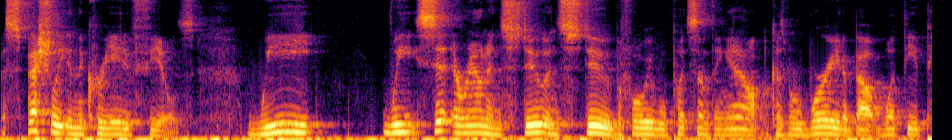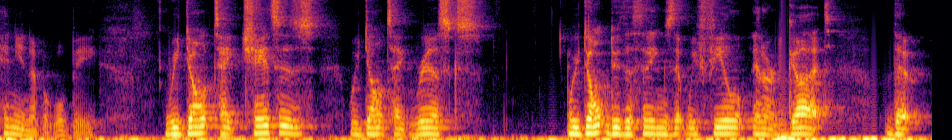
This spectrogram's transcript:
especially in the creative fields. We we sit around and stew and stew before we will put something out because we're worried about what the opinion of it will be. We don't take chances, we don't take risks, we don't do the things that we feel in our gut that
